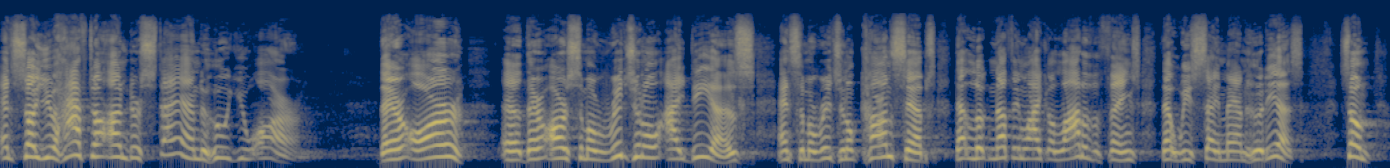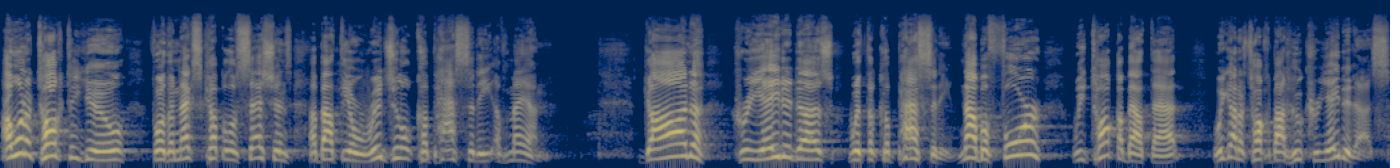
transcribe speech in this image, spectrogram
And so you have to understand who you are. There are, uh, there are some original ideas and some original concepts that look nothing like a lot of the things that we say manhood is. So, I want to talk to you for the next couple of sessions about the original capacity of man. God created us with the capacity. Now, before we talk about that, we got to talk about who created us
